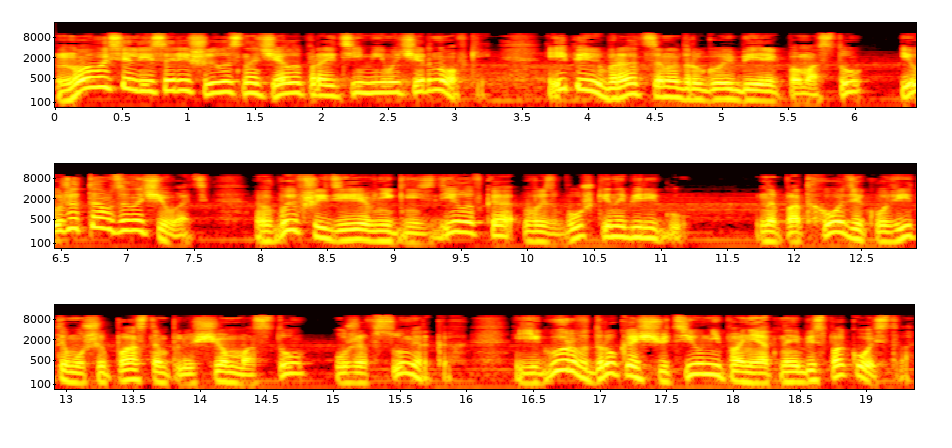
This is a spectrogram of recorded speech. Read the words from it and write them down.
Но Василиса решила сначала пройти мимо Черновки и перебраться на другой берег по мосту, и уже там заночевать, в бывшей деревне Гнездиловка в избушке на берегу. На подходе к увитому шипастым плющом мосту, уже в сумерках, Егор вдруг ощутил непонятное беспокойство.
